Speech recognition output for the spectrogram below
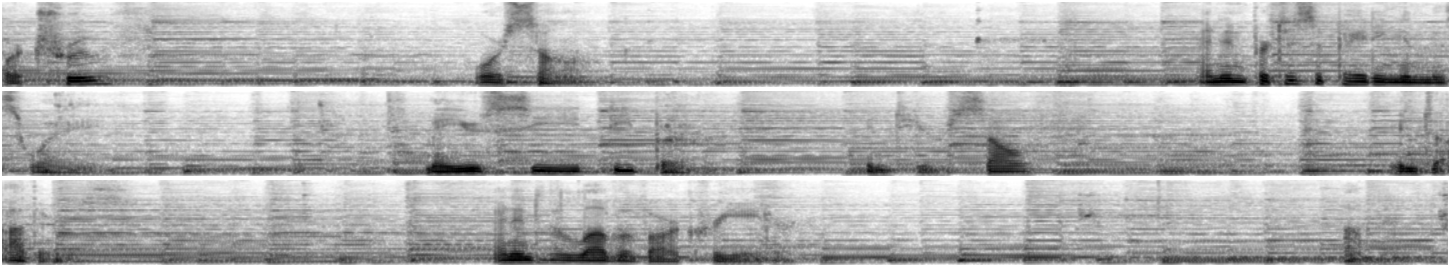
or truth or song. And in participating in this way, may you see deeper into yourself, into others, and into the love of our Creator. Amen.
